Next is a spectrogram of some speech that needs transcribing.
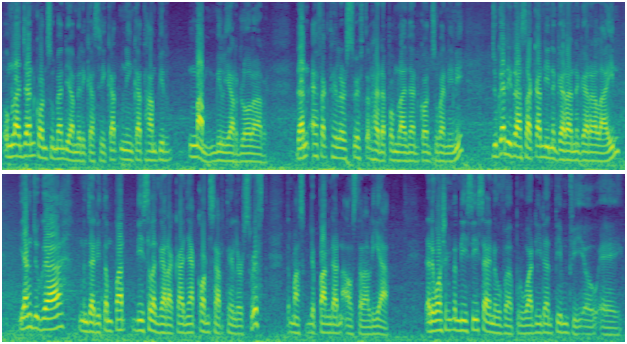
pembelanjaan konsumen di Amerika Serikat meningkat hampir 6 miliar dolar. Dan efek Taylor Swift terhadap pembelanjaan konsumen ini juga dirasakan di negara-negara lain yang juga menjadi tempat diselenggarakannya konser Taylor Swift termasuk Jepang dan Australia. Dari Washington DC, saya Nova Purwadi dan tim VOA.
